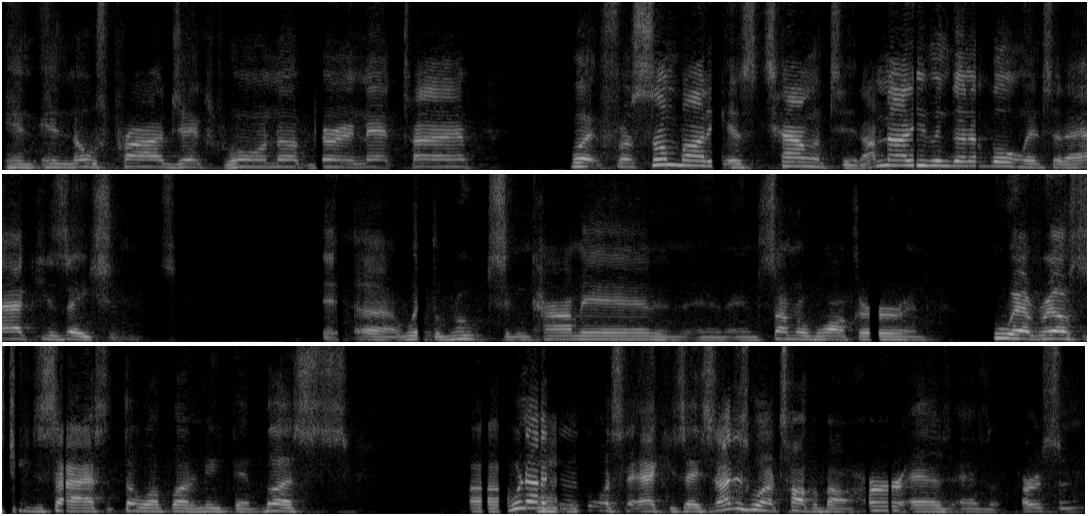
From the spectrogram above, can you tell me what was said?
in in those projects growing up during that time. But for somebody as talented, I'm not even to go into the accusations uh, with the Roots and Common and, and, and Summer Walker and whoever else that she decides to throw up underneath that bus. Uh, we're not going to go into the accusations. I just want to talk about her as as a person,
